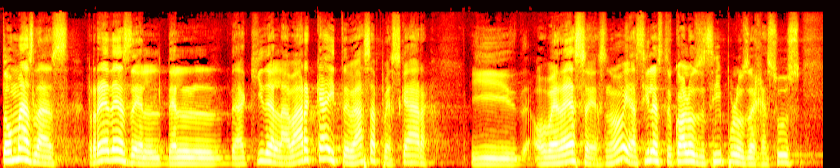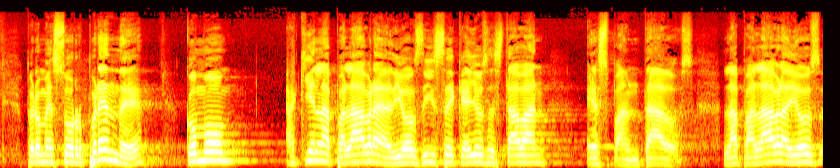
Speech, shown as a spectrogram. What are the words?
tomas las redes de aquí de la barca y te vas a pescar y obedeces, ¿no? Y así les tocó a los discípulos de Jesús. Pero me sorprende cómo aquí en la palabra de Dios dice que ellos estaban espantados. La palabra de Dios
